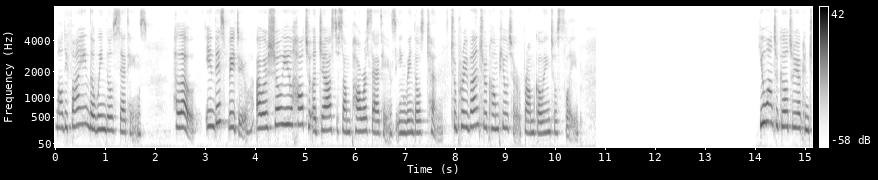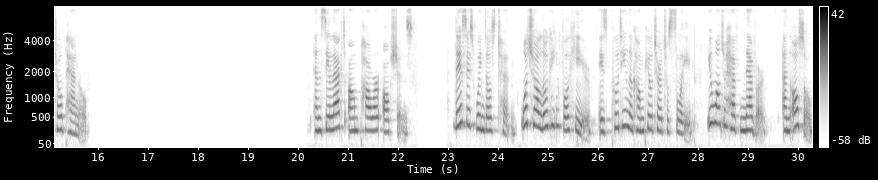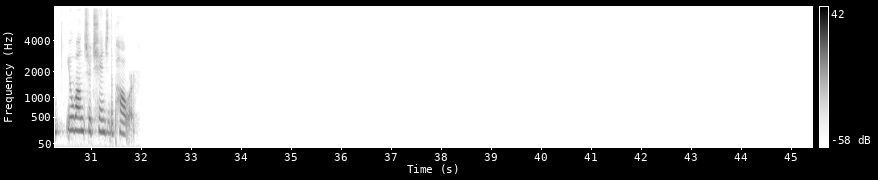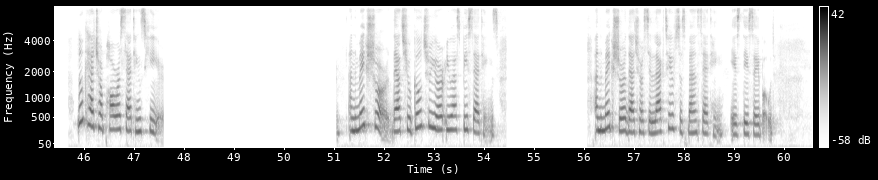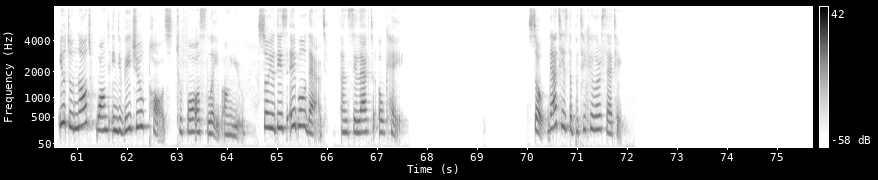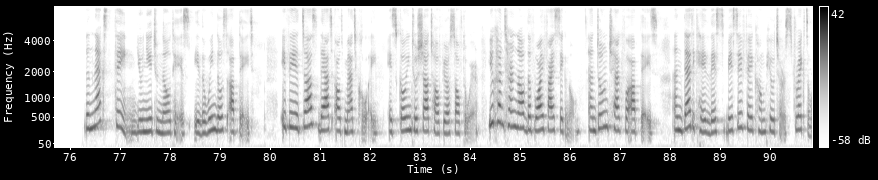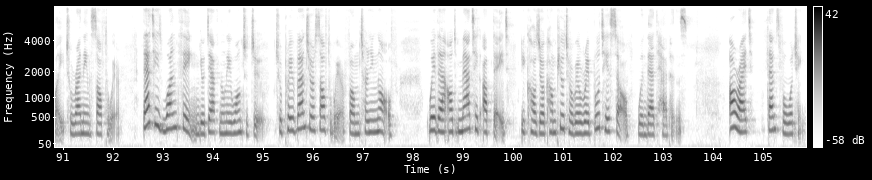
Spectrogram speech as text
Modifying the Windows settings. Hello, in this video, I will show you how to adjust some power settings in Windows 10 to prevent your computer from going to sleep. You want to go to your control panel and select on power options. This is Windows 10. What you are looking for here is putting the computer to sleep. You want to have never and also you want to change the power. Look at your power settings here. And make sure that you go to your USB settings and make sure that your selective suspend setting is disabled. You do not want individual ports to fall asleep on you, so you disable that and select OK. So that is the particular setting. The next thing you need to notice is the Windows Update if it does that automatically, it's going to shut off your software. You can turn off the Wi-Fi signal and don't check for updates and dedicate this specific computer strictly to running the software. That is one thing you definitely want to do to prevent your software from turning off with an automatic update because your computer will reboot itself when that happens. Alright, thanks for watching.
